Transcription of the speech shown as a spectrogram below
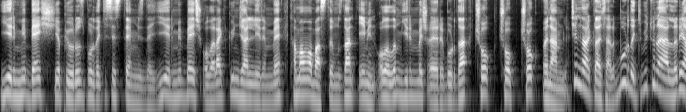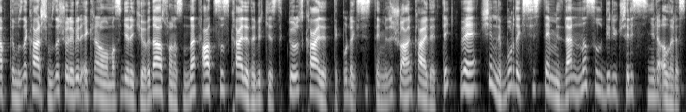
25 yapıyoruz buradaki sistemimizde. 25 olarak güncelleyelim ve tamama bastığımızdan emin olalım. 25 ayarı burada çok çok çok önemli. Şimdi arkadaşlar buradaki bütün ayarları yaptığımızda karşımızda şöyle bir ekran olması gerekiyor ve daha sonrasında adsız kaydede bir kez tıklıyoruz. Kaydettik. Buradaki sistemimizi şu an kaydettik ve şimdi buradaki sistemimizden nasıl bir yükseliş sinyali alırız?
